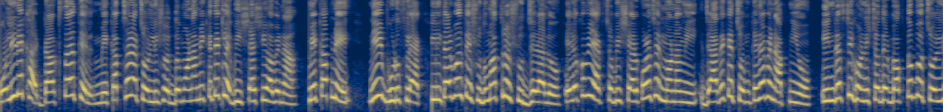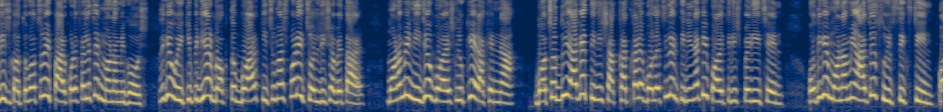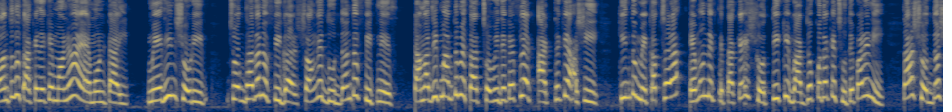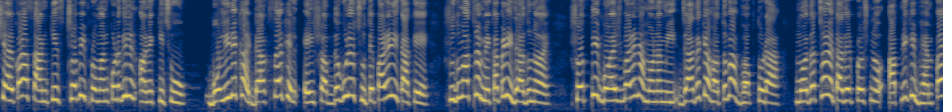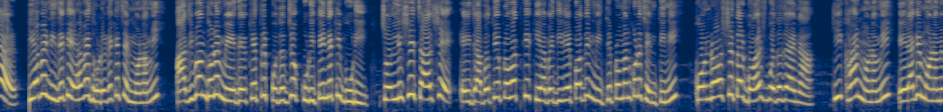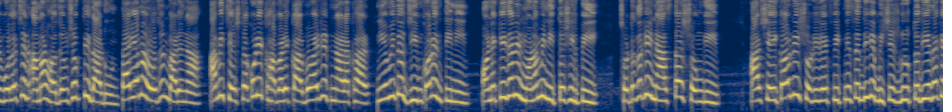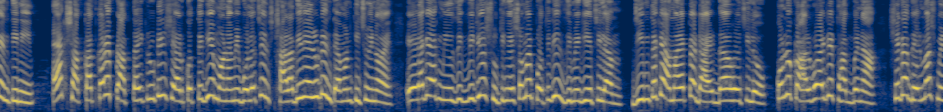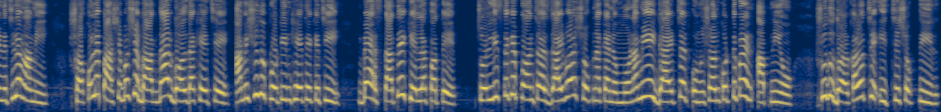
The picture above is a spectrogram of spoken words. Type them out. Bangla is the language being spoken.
বলি রেখা ডার্ক সার্কেল, মেকআপ ছাড়া চল্লিশ সদ্য মনামিকে দেখলে বিশ্বাসই হবে না। মেকআপ নেই নেই ভুরু ফ্ল্যাক। ফিল্টার বলতে শুধুমাত্র সূর্যের আলো। এরকমই এক ছবি শেয়ার করেছেন মনামি, যা দেখে চমকে যাবেন আপনিও। ইন্ডাস্ট্রি ঘনিষ্ঠদের বক্তব্য চল্লিশ গত বছরেই পার করে ফেলেছেন মনামি ঘোষ। এদিকে উইকিপিডিয়ার বক্তব্য আর কিছু মাস পরেই চল্লিশ হবে তার। মনামি নিজেও বয়স লুকিয়ে রাখেন না। বছর দুই আগে তিনি সাক্ষাৎকারে বলেছিলেন তিনি নাকি পঁয়ত্রিশ পেরিয়েছেন। ওদিকে মনামি আজও সুইট সিক্সটিন অন্তত তাকে দেখে মনে হয় এমনটাই। মেধিন শরীর চোখ ধাঁধানো ফিগার সঙ্গে দুর্দান্ত ফিটনেস সামাজিক মাধ্যমে তার ছবি দেখে ফ্ল্যাট আট থেকে আশি। কিন্তু মেকআপ ছাড়া এমন দেখতে তাকে সত্যি কি বার্ধক্য তাকে ছুতে পারেনি? তার সদ্য শেয়ার করা সানকিস ছবি প্রমাণ করে দিলেন অনেক কিছু। বলি রেখা ডার্ক সার্কেল এই শব্দগুলো ছুতে পারেনি তাকে। শুধুমাত্র মেকআপেরই জাদু নয়। সত্যি বয়স বাড়ে না মনামি, যা দেখে হতবাক ভক্তরা। মজার ছলে তাদের প্রশ্ন, আপনি কি ভ্যাম্পায়ার কীভাবে নিজেকে এভাবে ধরে রেখেছেন মনামি? আজীবন ধরে মেয়েদের ক্ষেত্রে প্রযোজ্য কুড়িতেই নাকি বুড়ি? চল্লিশে চালসে এই যাবতীয় প্রবাদকে কীভাবে দিনের পর দিন মিথ্যে প্রমাণ করেছেন তিনি? কোন রহস্যে তার বয়স বোঝা যায় না। কি খান মনামি? এর আগে মনামি বলেছেন, আমার হজম শক্তি দারুণ, তাই আমার ওজন বাড়ে না। আমি চেষ্টা করি খাবারে কার্বোহাইড্রেট না রাখার। নিয়মিত জিম করেন তিনি। অনেকেই জানেন মনামি নৃত্যশিল্পী। ছোট থেকেই নাস্তার সঙ্গী। আর সেই কারণেই শরীরের ফিটনেসের দিকে বিশেষ গুরুত্ব দিয়ে থাকেন তিনি। এক সাক্ষাৎকারে প্রাত্যহিক রুটিন শেয়ার করতে গিয়ে মনামি বলেছেন, সারাদিনের রুটিন তেমন কিছুই নয়। এর আগে এক মিউজিক ভিডিও শুটিং এর সময় প্রতিদিন জিমে গিয়েছিলাম। জিম থেকে আমার একটা ডায়েট দেওয়া হয়েছিল। কোনো কার্বোহাইড্রেট থাকবে না। সেটা দেড় মাস মেনেছিলাম আমি। সকলে পাশে বসে বাগদা আর গলদা খেয়েছে। আমি শুধু প্রোটিন খেয়ে থেকেছি। ব্যাস, তাতেই কেল্লা ফতে। চল্লিশ থেকে পঞ্চাশ, যাই বয়স হোক না কেন, মনামি এই ডায়েট চার্ট অনুসরণ করতে পারেন আপনিও। শুধু দরকার হচ্ছে ইচ্ছে শক্তির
